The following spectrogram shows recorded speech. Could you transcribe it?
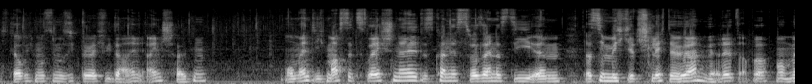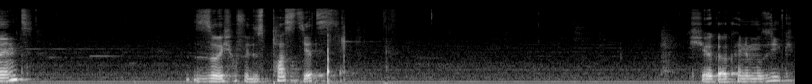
Ich glaube, ich muss die Musik gleich wieder ein einschalten. Moment, ich mach's jetzt gleich schnell. Das kann jetzt zwar sein, dass die, ähm, dass ihr mich jetzt schlechter hören werdet, aber Moment. So, ich hoffe, das passt jetzt. Ich höre gar keine Musik.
